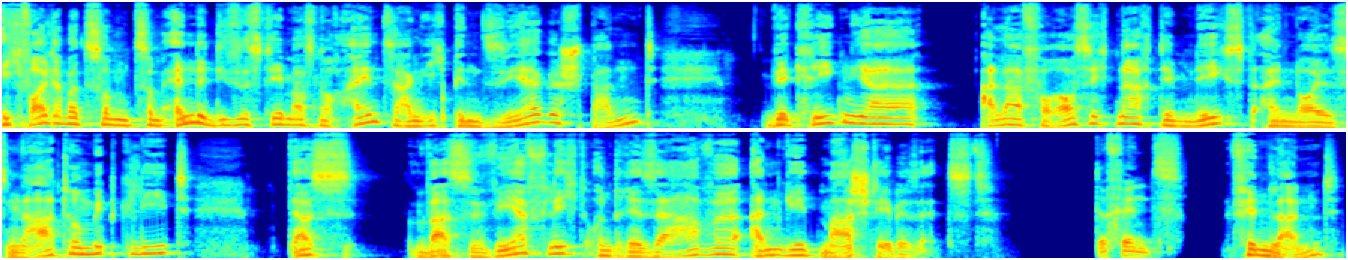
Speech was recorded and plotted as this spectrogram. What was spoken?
Ich wollte aber zum, zum Ende dieses Themas noch eins sagen. Ich bin sehr gespannt. Wir kriegen ja aller Voraussicht nach demnächst ein neues NATO-Mitglied, das, was Wehrpflicht und Reserve angeht, Maßstäbe setzt. The Finns. Finnland.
